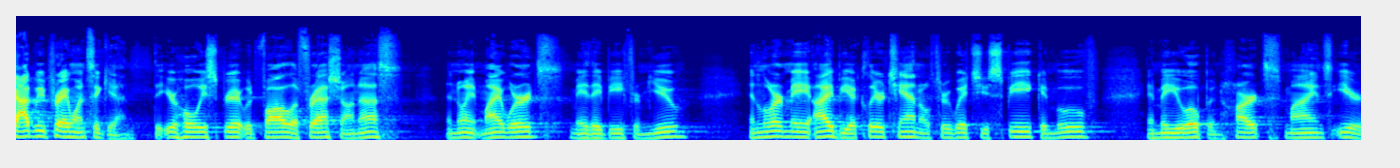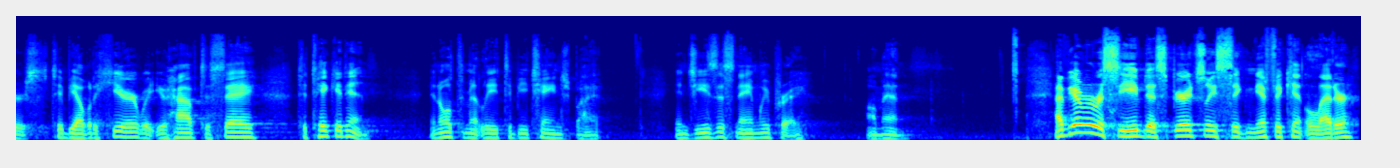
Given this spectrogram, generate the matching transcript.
God, we pray once again that your Holy Spirit would fall afresh on us, anoint my words, may they be from you. And Lord, may I be a clear channel through which you speak and move, and may you open hearts, minds, ears to be able to hear what you have to say, to take it in, and ultimately to be changed by it. In Jesus' name we pray. Amen. Have you ever received a spiritually significant letter?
